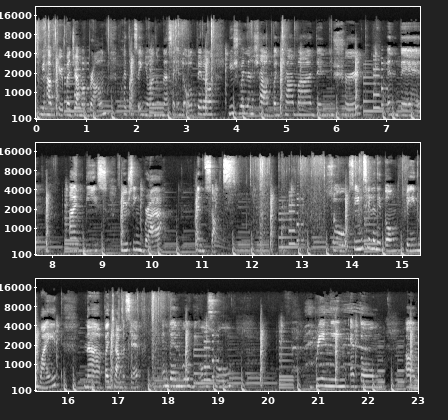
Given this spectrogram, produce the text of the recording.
So, we have here pajama brown. Sa inyo anong nasa loob. Pero, usual lang siya. Pajama, then shirt, and then undies, nursing bra, and socks. So, same sila nitong plain white na pajama set. And then, we'll be also bringing etong um,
